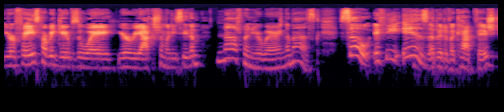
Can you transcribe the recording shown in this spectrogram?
your face probably gives away your reaction when you see them, not when you're wearing a mask. So, if he is a bit of a catfish,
